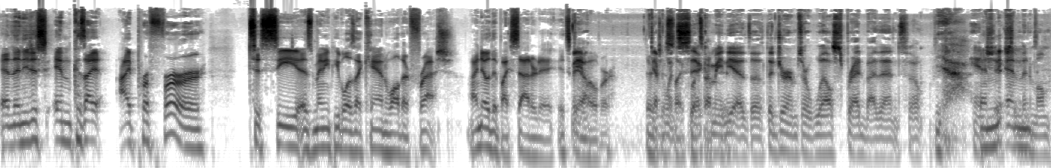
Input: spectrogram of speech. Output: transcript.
and then you just, and cause I, I prefer to see as many people as I can while they're fresh. I know that by Saturday it's game Yeah. over. They're Everyone's like, sick. I mean, dude?" yeah, the, the germs are well spread by then. So Yeah. handshakes the minimum.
